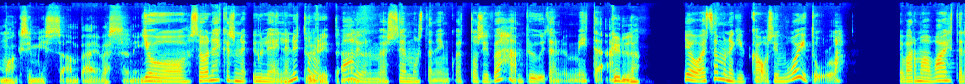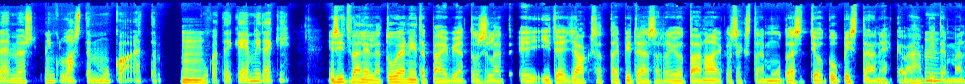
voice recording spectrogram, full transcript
maksimissaan päivässä. Niin Joo, se on ehkä semmoinen yleinen. Nyt on paljon myös semmoista, niin kuin, että tosi vähän pyytänyt mitään. Kyllä. Joo, että semmoinenkin kausi voi tulla. Ja varmaan vaihtelee myös niin kuin lasten mukaan, että Mm. kuka tekee mitäkin. Ja sitten välillä tulee niitä päiviä, että on sillä, että ei itse jaksa tai pitää saada jotain aikaiseksi tai muuta. Ja sitten joutuu pistämään ehkä vähän Mm. pitemmän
